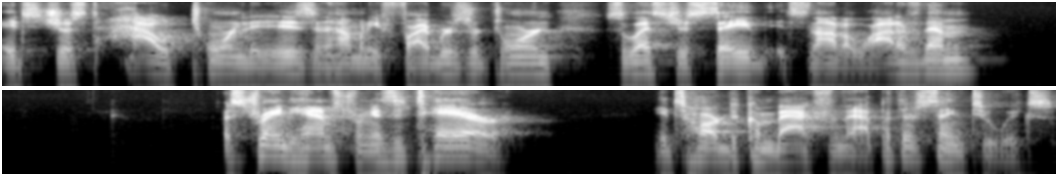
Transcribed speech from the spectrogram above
It's just how torn it is and how many fibers are torn. So let's just say it's not a lot of them. A strained hamstring is a tear. It's hard to come back from that, but they're saying two weeks.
